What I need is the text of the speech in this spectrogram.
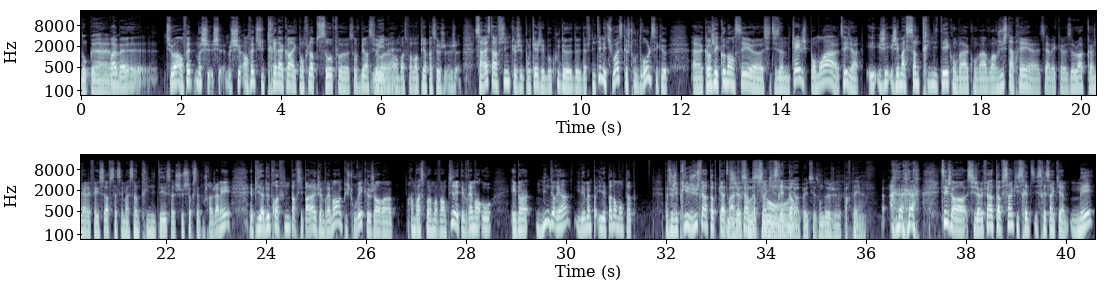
Donc, euh, ouais voilà. bah, euh, tu vois, en fait, moi, je, je, je, en fait, je suis très d'accord avec ton flop, sauf, euh, sauf bien sûr Oui, euh, bah. Embrassement Vampire, parce que je, je- ça reste un film que j'ai, pour lequel j'ai beaucoup de, d'affinité. Mais tu vois, ce que je trouve drôle, c'est que euh, quand j'ai commencé Citizen Cage, pour moi, tu sais, j'ai, j'ai ma sainte trinité qu'on va, qu'on va avoir juste après, tu sais, avec The Rock, Connor et Face Off. Ça, c'est ma sainte trinité. Ça, je suis sûr que ça touchera jamais. Et puis il y a deux, trois films par-ci par-là que j'aime vraiment. Et puis je trouvais que genre Embrassement Vampire était vraiment haut. Et ben, mine de rien, il est même pas, il est pas dans mon top. Parce que j'ai pris, j'ai juste fait un top 4. Bah, si j'avais fait un top 5, sinon, il serait Il n'y dedans. aurait pas eu de saison 2, je partais. hein. tu sais, genre, si j'avais fait un top 5, il serait, il serait cinquième. Mais,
